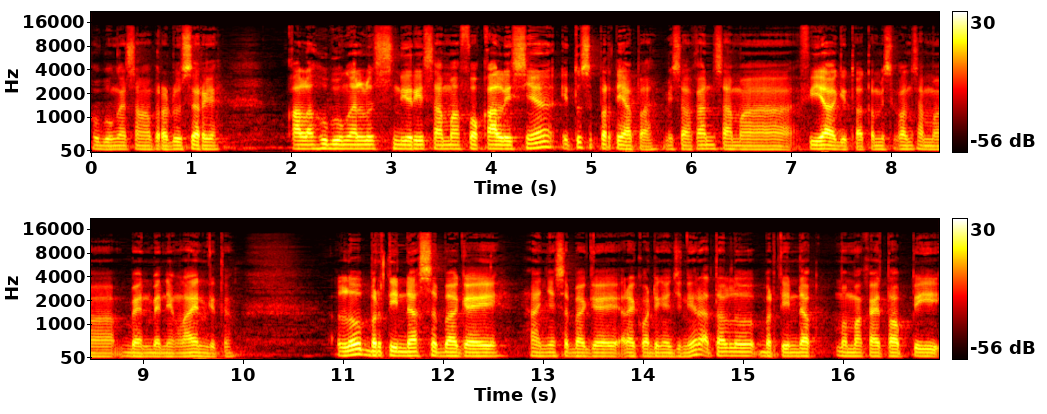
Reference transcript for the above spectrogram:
hubungan sama produser ya. Kalau hubungan lu sendiri sama vokalisnya itu seperti apa? Misalkan sama Via gitu atau misalkan sama band-band yang lain gitu. Lu bertindak sebagai hanya sebagai recording engineer atau lu bertindak memakai topi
